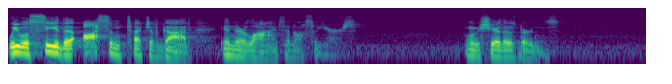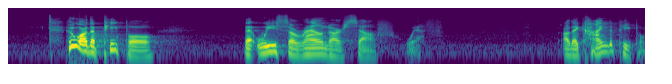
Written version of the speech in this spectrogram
we will see the awesome touch of God in their lives and also yours when we share those burdens. Who are the people that we surround ourselves with? Are they kind to people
